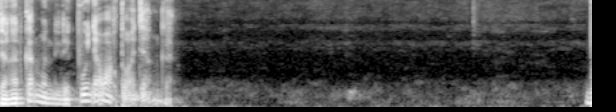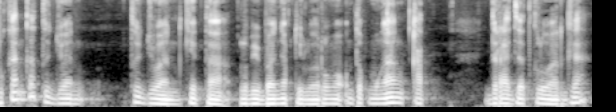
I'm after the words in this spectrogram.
Jangankan mendidik, punya waktu aja enggak. Bukankah tujuan tujuan kita lebih banyak di luar rumah untuk mengangkat derajat keluarga?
